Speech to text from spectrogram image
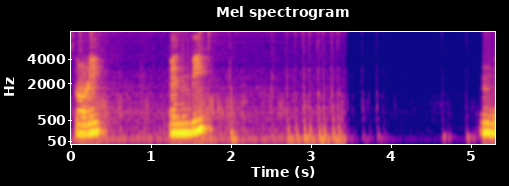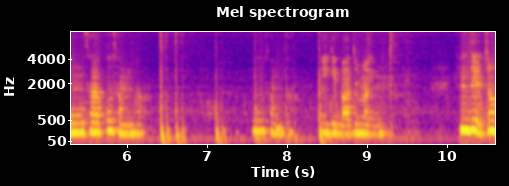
Sorry. NB 004934 934 이게 마지막입니다. 힘들죠?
